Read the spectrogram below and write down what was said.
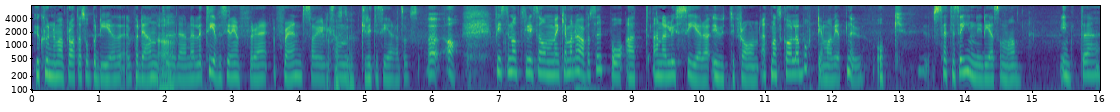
hur kunde man prata så på, det, på den tiden? Eller tv-serien Friends har ju liksom kritiserats också. Ja, Ja. Finns det något, liksom, kan man öva sig på att analysera utifrån att man skalar bort det man vet nu och sätter sig in i det som man inte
